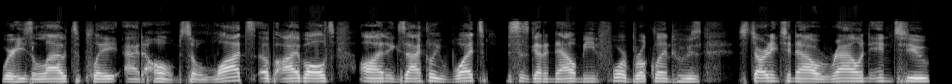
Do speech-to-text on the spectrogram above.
where he's allowed to play at home. So lots of eyeballs on exactly what this is going to now mean for Brooklyn, who's starting to now round into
